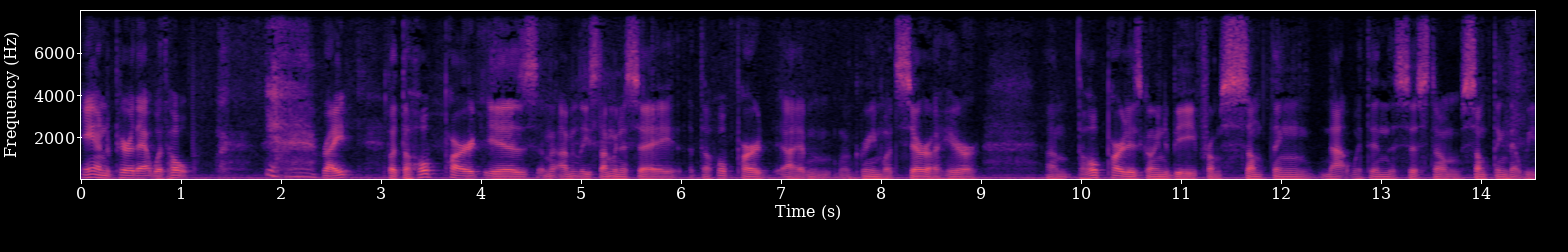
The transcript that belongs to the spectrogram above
and to pair that with hope. Yeah. right? But the hope part is, I'm, I'm- at least I'm going to say, the hope part, I'm agreeing with Sarah here. Um, the hope part is going to be from something not within the system, something that we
